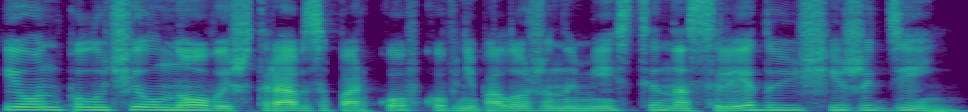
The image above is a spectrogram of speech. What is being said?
и он получил новый штраф за парковку в неположенном месте на следующий же день.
